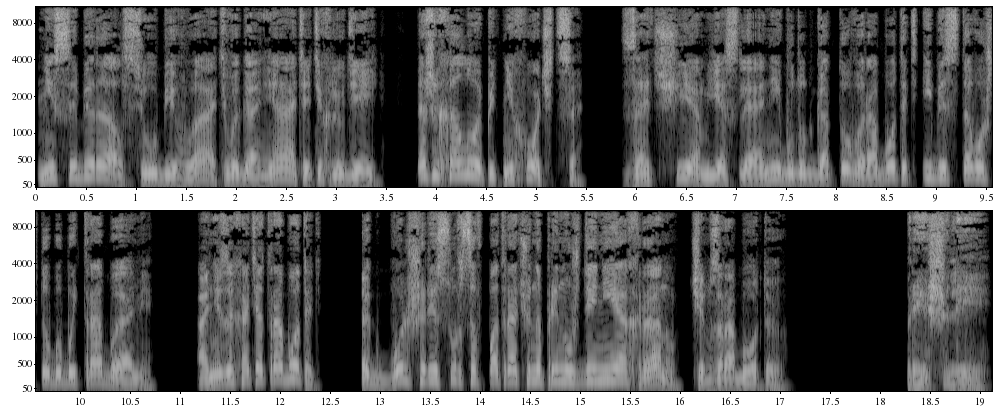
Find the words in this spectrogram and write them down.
не собирался убивать, выгонять этих людей. Даже холопить не хочется. Зачем, если они будут готовы работать и без того, чтобы быть рабами? Они захотят работать, так больше ресурсов потрачу на принуждение и охрану, чем заработаю. «Пришли.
